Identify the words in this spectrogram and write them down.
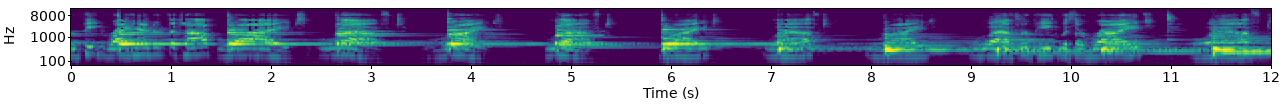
Repeat right hand at the top, right, left, right, left, right, left, right, left. Repeat with the right, left,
